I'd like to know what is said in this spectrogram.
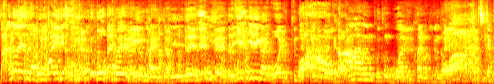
만화에서만 보는 타율이고, 레이구 다니죠. 근데, 네, 근데 1, 위가 5할 6푼 와, 정도. 그러니까 아마는 보통 5할, 네. 6할 막 이런다고. 와, 진짜.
